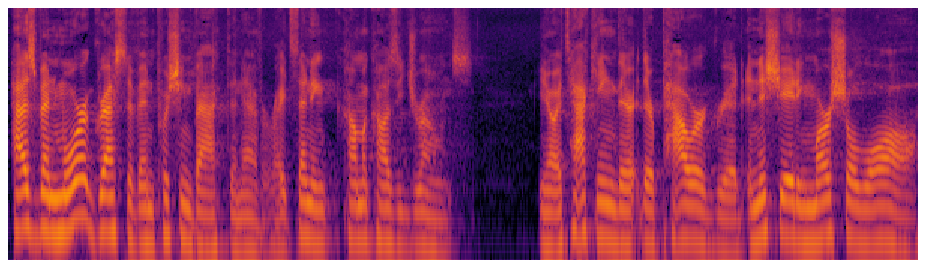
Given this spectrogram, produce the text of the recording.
has been more aggressive in pushing back than ever, right? Sending kamikaze drones, you know, attacking their, their power grid, initiating martial law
